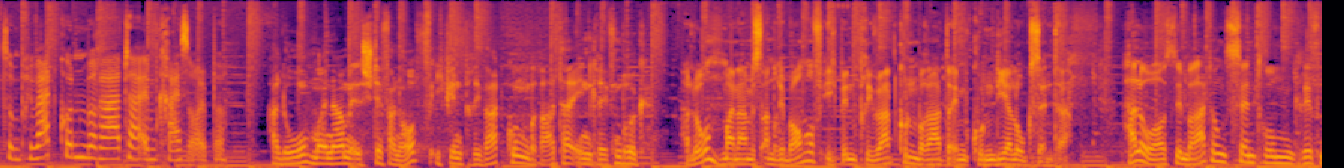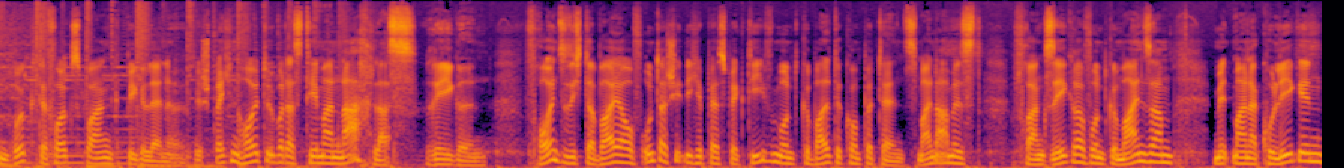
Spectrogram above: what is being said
zum Privatkundenberater im Kreis Olpe. Hallo, mein Name ist Stefan Hopf. Ich bin Privatkundenberater in Grevenbrück. Hallo, mein Name ist André Baumhoff. Ich bin Privatkundenberater im Kundendialogcenter. Hallo aus dem Beratungszentrum Griffenbrück der Volksbank Bigelenne. Wir sprechen heute über das Thema Nachlassregeln. Freuen Sie sich dabei auf unterschiedliche Perspektiven und geballte Kompetenz. Mein Name ist Frank Seegraf und gemeinsam mit meiner Kollegin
